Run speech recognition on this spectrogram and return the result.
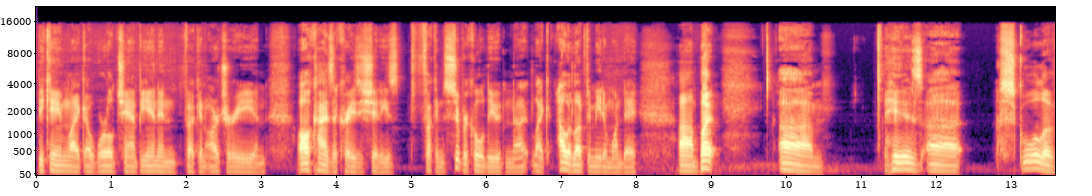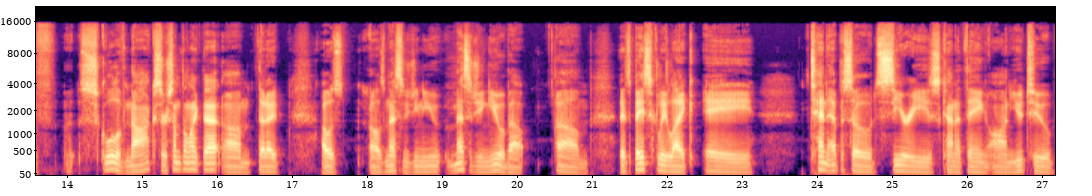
became like a world champion in fucking archery and all kinds of crazy shit. He's fucking super cool dude, and I, like I would love to meet him one day. Uh, but um, his uh, school of school of Knox or something like that um, that I I was I was messaging you messaging you about. Um, it's basically like a ten episode series kind of thing on YouTube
